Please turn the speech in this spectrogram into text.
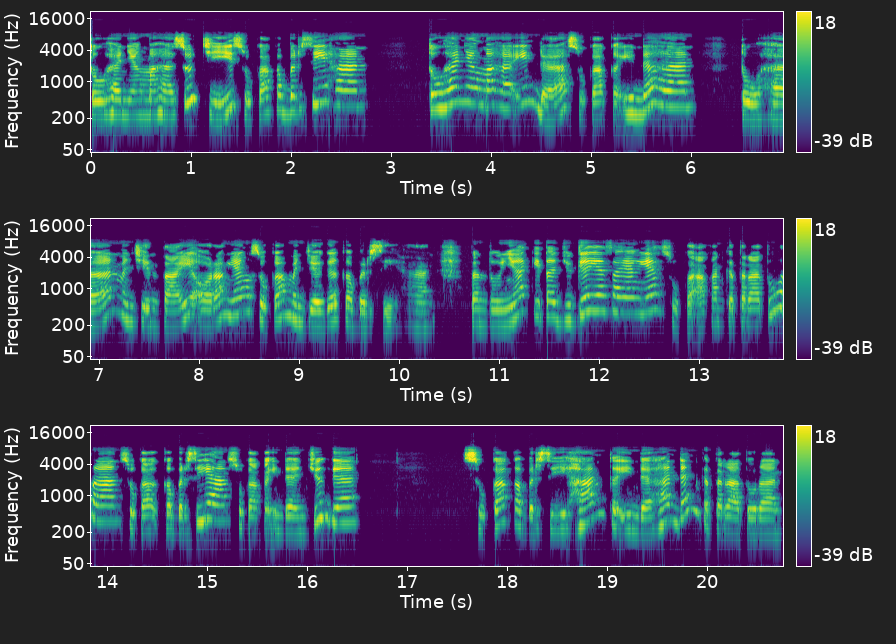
Tuhan yang maha suci suka kebersihan. Tuhan yang maha indah suka keindahan. Tuhan mencintai orang yang suka menjaga kebersihan. Tentunya kita juga ya sayang ya, suka akan keteraturan, suka kebersihan, suka keindahan juga. Suka kebersihan, keindahan, dan keteraturan.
